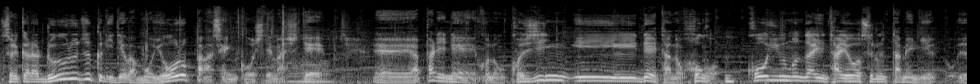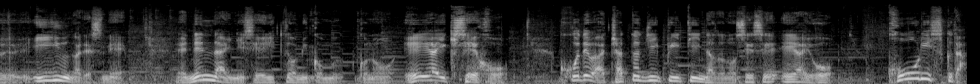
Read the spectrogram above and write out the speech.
それからルール作りではもうヨーロッパが先行してまして、えーやっぱりね、この個人えーデータの保護、こういう問題に対応するために、えー EU がですね、えー年内に成立を見込むこの AI 規制法、ここではチャット GPT などの生成 AI を高リスクだ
